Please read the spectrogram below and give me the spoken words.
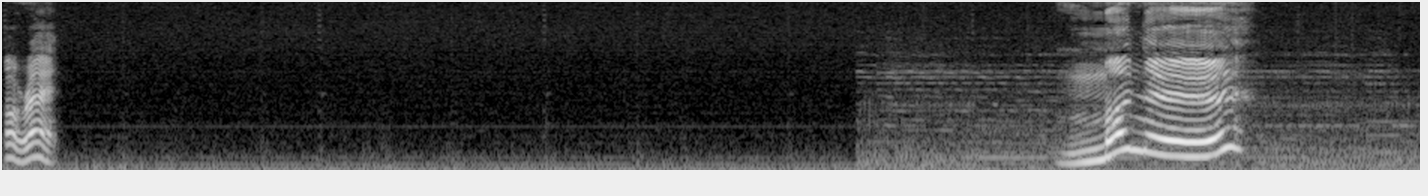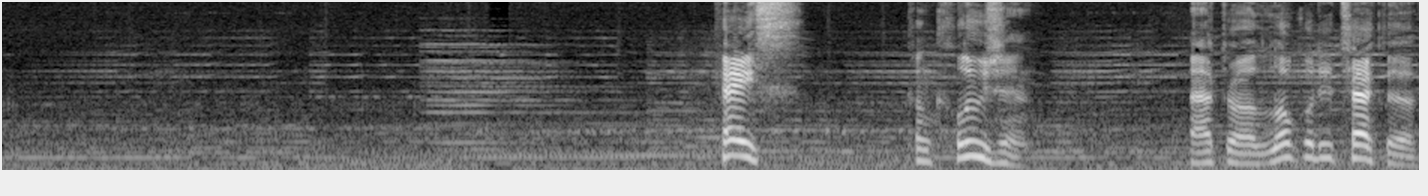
All right. Case conclusion. After a local detective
